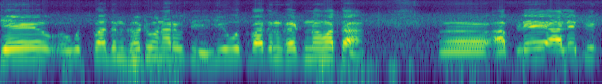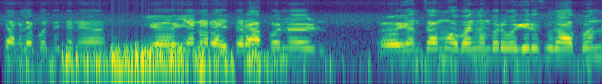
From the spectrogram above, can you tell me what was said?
जे उत्पादन घट होणार होती ही उत्पादन घट न होता आपले आले पीक चांगल्या पद्धतीनं येणार आहे. तर आपण यांचा मोबाईल नंबर वगैरे सुद्धा आपण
